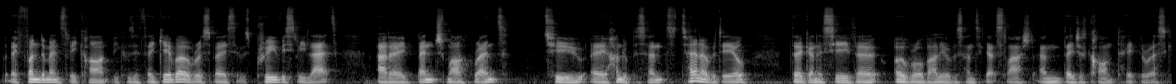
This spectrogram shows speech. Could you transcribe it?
but they fundamentally can't because if they give over a space that was previously let at a benchmark rent to a 100% turnover deal, they're going to see the overall value of a centre get slashed and they just can't take the risk.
